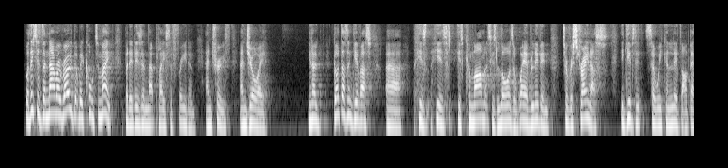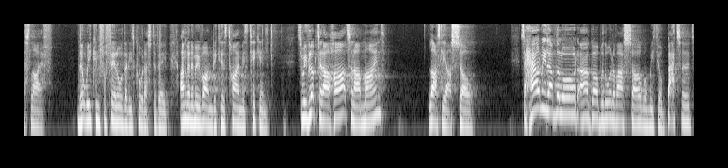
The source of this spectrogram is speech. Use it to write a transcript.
Well, this is the narrow road that we're called to make, but it is in that place of freedom and truth and joy. You know, God doesn't give us uh, his, his, his commandments, His laws, a way of living to restrain us. He gives it so we can live our best life, that we can fulfill all that He's called us to be. I'm going to move on because time is ticking. So we've looked at our hearts and our mind, lastly, our soul. So, how do we love the Lord our God with all of our soul when we feel battered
